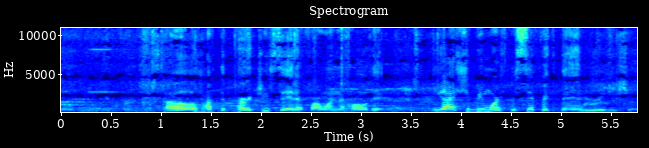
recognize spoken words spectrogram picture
go and purchase, Oh, I'll have to purchase it if I want to hold it. You guys should be more specific then. we really should.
